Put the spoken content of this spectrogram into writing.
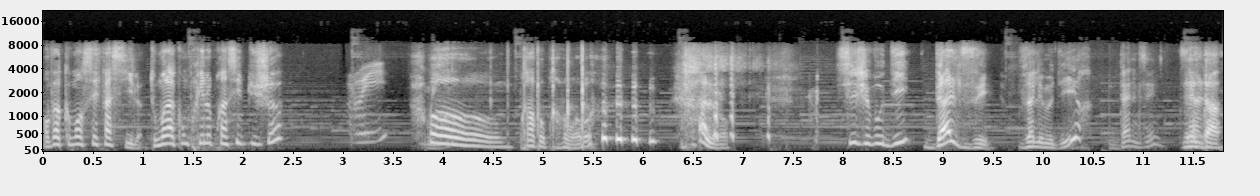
On va commencer facile. Tout le monde a compris le principe du jeu? Oui. Oh, bravo, bravo, bravo. alors, si je vous dis Dalzé, vous allez me dire Dalzé Zelda.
